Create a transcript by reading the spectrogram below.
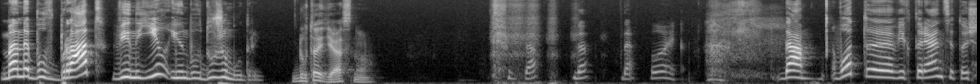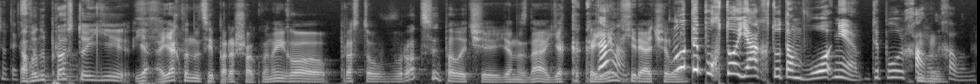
У мене був брат, він їв, і він був дуже мудрий. Ну та ясно. Да, да, да, логіка. Да, от е, вікторіанці точно так А вони просто її. Я- А як вони цей порошок? Вони його просто в рот сипали, чи я не знаю, як кокаїн Да. хірячили? Ну, типу, хто як, хто там во. Ні, типу, хавали, Мгм. хавали.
